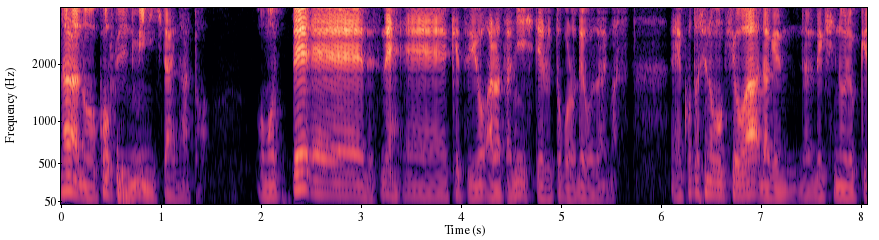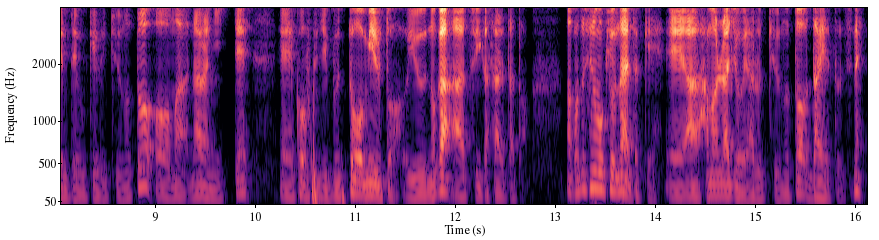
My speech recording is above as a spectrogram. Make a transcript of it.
奈良の興福寺に見に行きたいなと思って、えーですね、え決意を新たにしているところでございます。えー今年の目標は、だけ歴史能力検定を受けるっていうのと、まあ、奈良に行って、えー、興福寺仏塔を見るというのが追加されたと。まあ、今年の目標何やったっけ？えー、あ、ハマるラジオをやるっていうのと、ダイエットですね。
